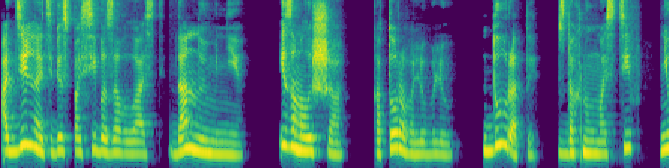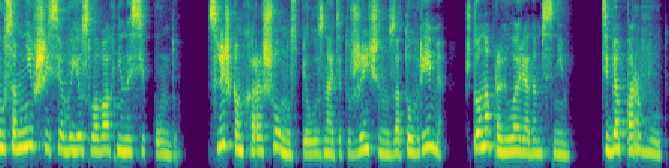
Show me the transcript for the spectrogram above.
отдельное тебе спасибо за власть, данную мне, и за малыша, которого люблю. Дура ты, вздохнул мастиф, не усомнившийся в ее словах ни на секунду. Слишком хорошо он успел узнать эту женщину за то время, что она провела рядом с ним. Тебя порвут,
